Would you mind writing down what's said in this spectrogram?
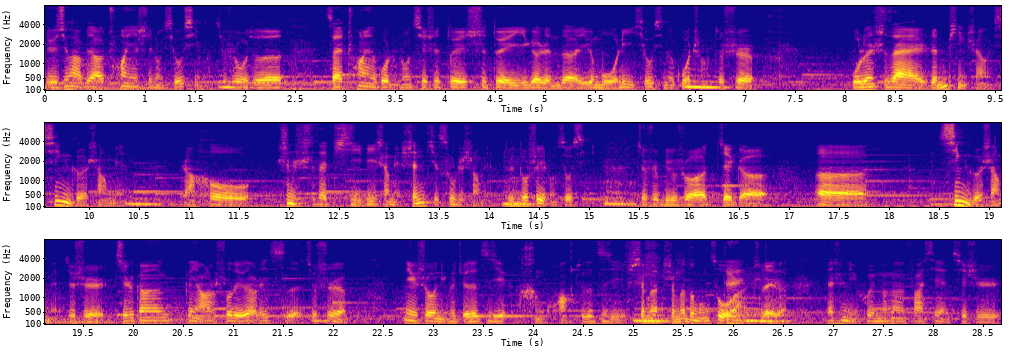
有一句话不叫“创业是一种修行”嘛？就是我觉得，在创业的过程中，其实对是对一个人的一个磨砺、修行的过程，就是无论是在人品上、性格上面，然后甚至是在体力上面、身体素质上面，对，都是一种修行。就是比如说这个，呃，性格上面，就是其实刚刚跟杨老师说的有点类似，就是那个时候你会觉得自己很狂，觉得自己什么什么都能做啊之类的，但是你会慢慢发现，其实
